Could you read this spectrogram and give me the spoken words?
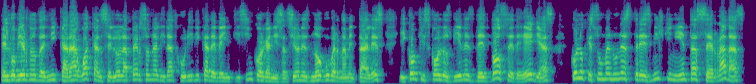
El gobierno de Nicaragua canceló la personalidad jurídica de 25 organizaciones no gubernamentales y confiscó los bienes de 12 de ellas, con lo que suman unas 3.500 cerradas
